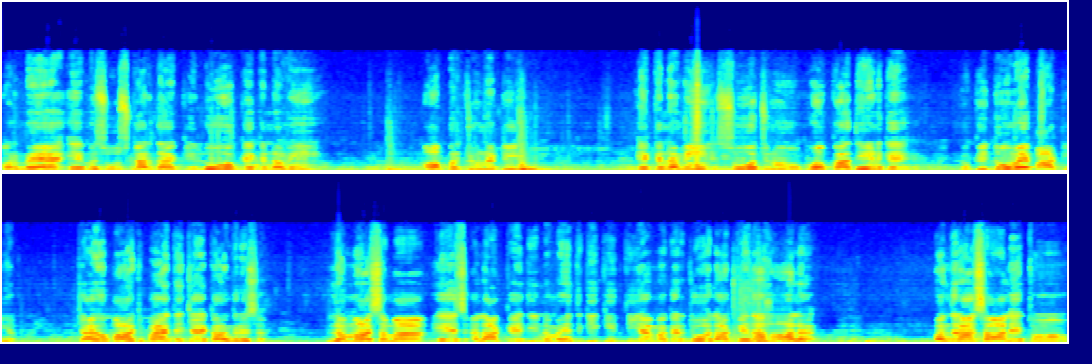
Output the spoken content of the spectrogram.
ਔਰ ਮੈਂ ਇਹ ਮਹਿਸੂਸ ਕਰਦਾ ਕਿ ਲੋਕ ਇੱਕ ਨਵੀਂ ਓਪਰਚੁਨਿਟੀ ਇੱਕ ਨਵੀਂ ਸੋਚ ਨੂੰ ਮੌਕਾ ਦੇਣਗੇ, ਕਿਉਂਕਿ ਦੋਵੇਂ ਪਾਰਟੀਆਂ, ਚਾਹੇ ਉਹ ਭਾਜਪਾ ਹੈ ਤੇ ਚਾਹੇ ਕਾਂਗਰਸ ਹੈ, ਲੰਮਾ ਸਮਾਂ ਇਸ ਇਲਾਕੇ ਦੀ ਨੁਮਾਇੰਦਗੀ ਕੀਤੀ ਹੈ, ਮਗਰ ਜੋ ਇਲਾਕੇ ਦਾ ਹਾਲ ਹੈ 15 ਸਾਲ ਇਥੋਂ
